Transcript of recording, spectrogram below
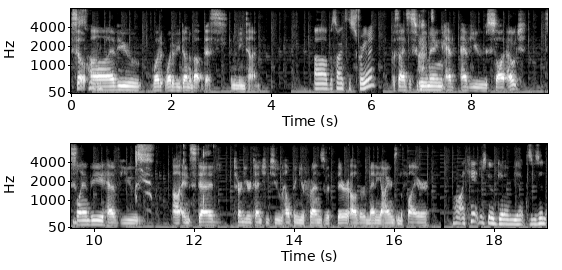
So, uh, have you what what have you done about this in the meantime? Uh, besides the screaming, Besides the screaming, have have you sought out Slamby? Have you uh, instead turned your attention to helping your friends with their other many irons in the fire? well, I can't just go get him yet because he's in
